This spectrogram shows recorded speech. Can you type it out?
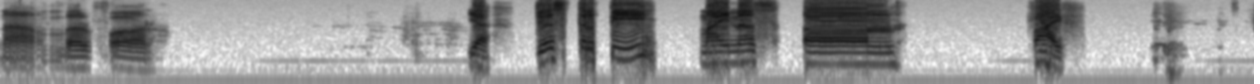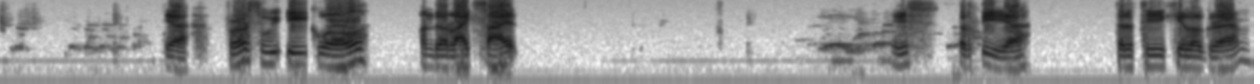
Number 4 ya just 30 minus um 5 ya first we equal on the right side is 30 ya. 30 kilogram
